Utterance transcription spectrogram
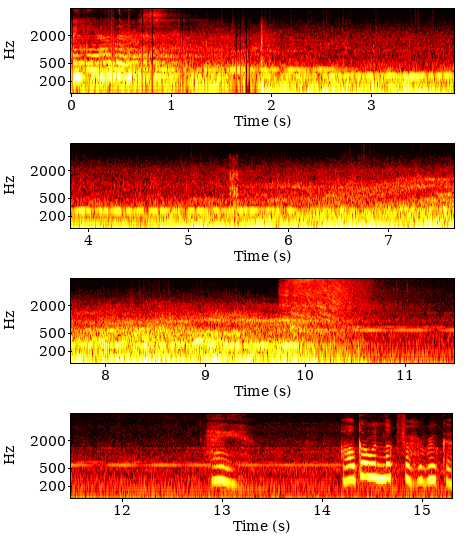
join the others? Hey, I'll go and look for Haruka.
